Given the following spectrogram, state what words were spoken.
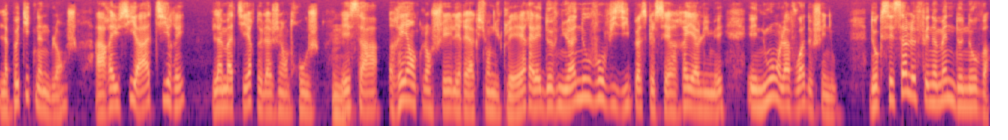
la petite naine blanche a réussi à attirer la matière de la géante rouge. Hmm. Et ça a réenclenché les réactions nucléaires. Elle est devenue à nouveau visible parce qu'elle s'est réallumée. Et nous, on la voit de chez nous. Donc c'est ça le phénomène de nova.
